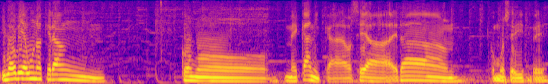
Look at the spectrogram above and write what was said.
Y luego había unos que eran como mecánica, o sea, era, ¿cómo se dice?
